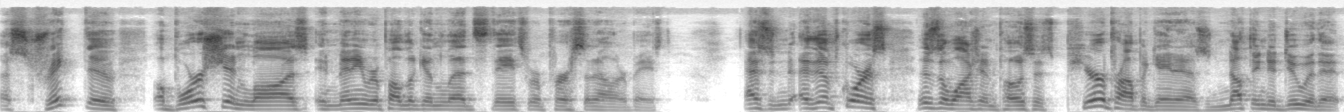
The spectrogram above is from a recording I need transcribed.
restrictive abortion laws in many Republican-led states where personnel are based. As of course, this is the Washington Post. It's pure propaganda. It has nothing to do with it.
